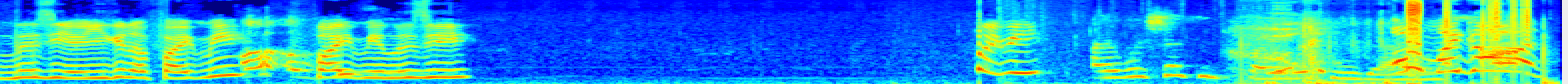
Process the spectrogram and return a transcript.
Lizzie, are you gonna fight me? Uh-oh. Fight me, Lizzie. Fight me. I wish I could play with you guys. Oh my god!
